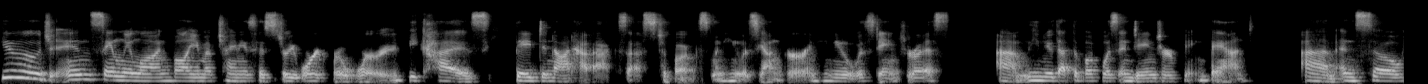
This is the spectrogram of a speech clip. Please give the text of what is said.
huge, insanely long volume of Chinese history, word for word, because they did not have access to books when he was younger and he knew it was dangerous. um, he knew that the book was in danger of being banned. Um, and so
